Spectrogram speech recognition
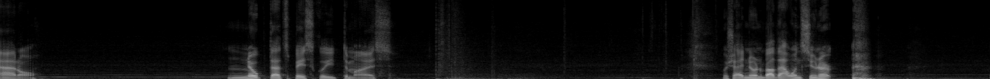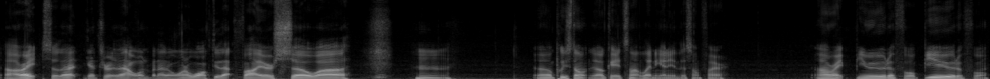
at all? Nope, that's basically demise. Wish I had known about that one sooner. Alright, so that gets rid of that one, but I don't want to walk through that fire, so, uh, hmm. Oh, please don't, okay, it's not lighting any of this on fire. Alright, beautiful, beautiful.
